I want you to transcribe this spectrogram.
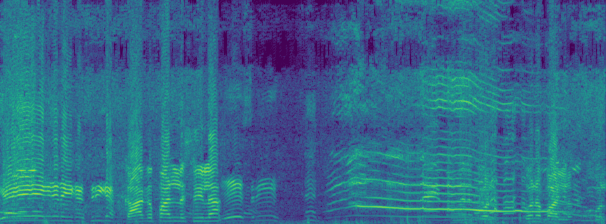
ये, ये, ये, इकडे, इकडे, श्री का? का ग पाडलं श्रीला? ए, श्री. कोण कोण पाडलं? कोण?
